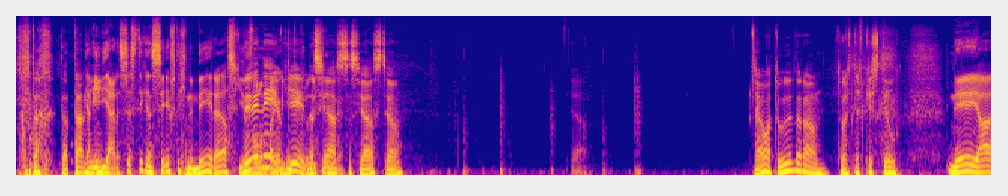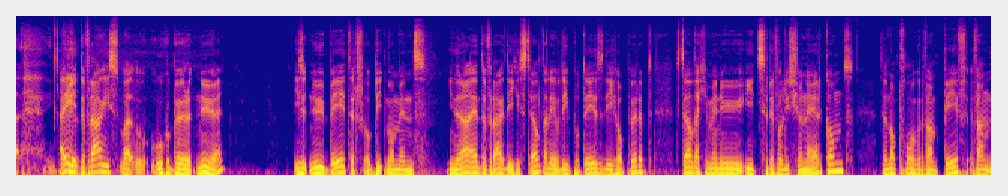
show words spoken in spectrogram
Dat dat, dat ja, niet... in de jaren 60 en 70 niet meer, hè, als je hier Nee, nee, nee, oké, te dat is juist, dat is juist, ja. Ja, wat doe je eraan? Het wordt even stil. Nee, ja... Hey, de vraag is, wat, hoe gebeurt het nu? Hè? Is het nu beter op dit moment? Inderdaad, hè, de vraag die je stelt, allee, of de hypothese die je opwerpt. Stel dat je met nu iets revolutionair komt, de opvolger van, PF, van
